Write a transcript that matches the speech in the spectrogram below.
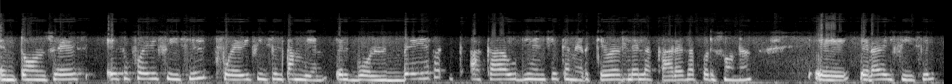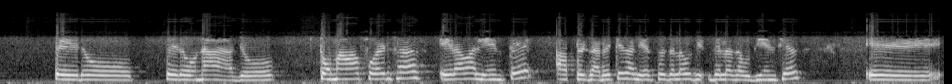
Entonces, eso fue difícil, fue difícil también el volver a cada audiencia y tener que verle la cara a esa persona, eh, era difícil, pero, pero nada, yo tomaba fuerzas, era valiente, a pesar de que salía después de, las audiencias eh,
